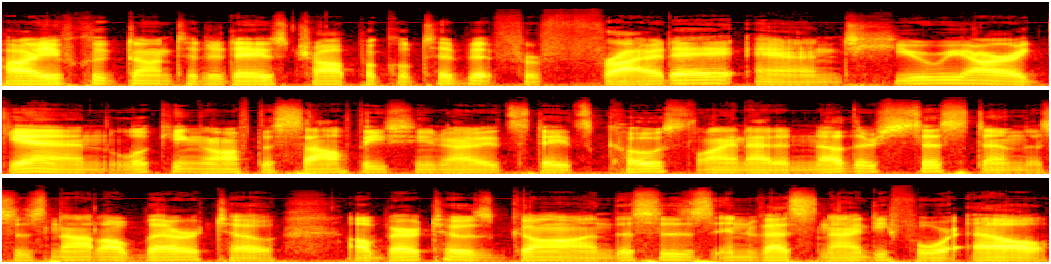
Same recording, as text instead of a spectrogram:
Hi, you've clicked on to today's tropical tidbit for Friday, and here we are again looking off the southeast United States coastline at another system. This is not Alberto. Alberto's gone. This is Invest 94L,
